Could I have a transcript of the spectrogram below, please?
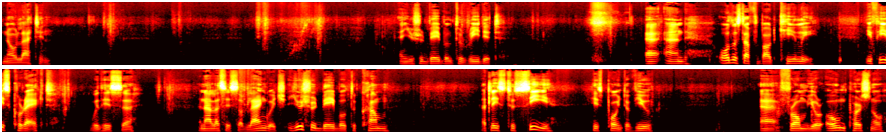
know Latin. and you should be able to read it. Uh, and all the stuff about Keely, if he's correct with his uh, analysis of language, you should be able to come at least to see his point of view uh, from your own personal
